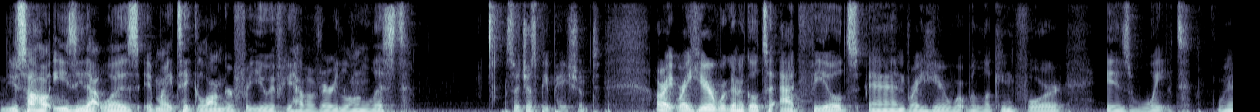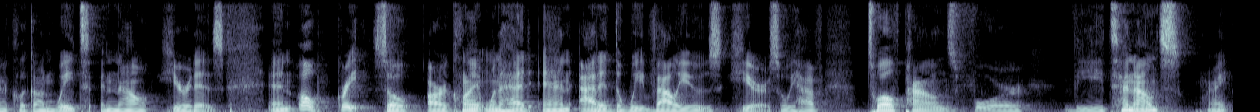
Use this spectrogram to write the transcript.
you saw how easy that was. It might take longer for you if you have a very long list, so just be patient. All right, right here, we're going to go to add fields, and right here, what we're looking for is weight. We're going to click on weight, and now here it is. And oh, great. So our client went ahead and added the weight values here. So we have 12 pounds for the 10 ounce, right?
